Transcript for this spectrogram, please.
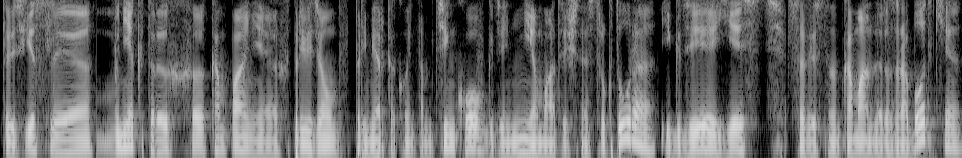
То есть если в некоторых э, компаниях приведем в пример какой-нибудь там Тиньков, где не матричная структура, и где есть, соответственно, команда разработки,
